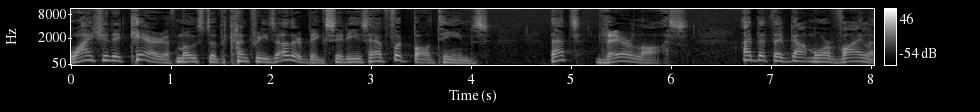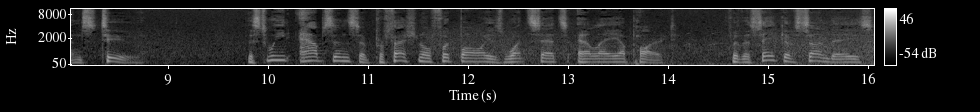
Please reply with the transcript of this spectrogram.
Why should it care if most of the country's other big cities have football teams? That's their loss. I bet they've got more violence, too. The sweet absence of professional football is what sets LA apart. For the sake of Sundays,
